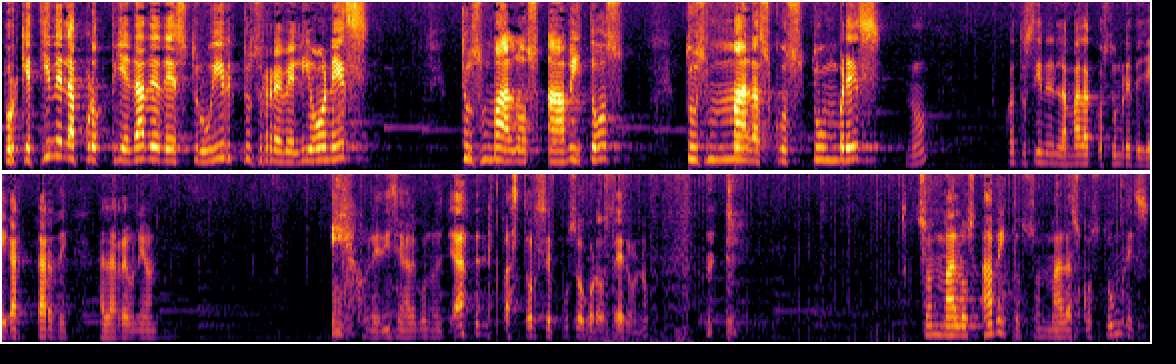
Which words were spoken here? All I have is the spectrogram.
Porque tiene la propiedad de destruir tus rebeliones, tus malos hábitos, tus malas costumbres, ¿no? ¿Cuántos tienen la mala costumbre de llegar tarde a la reunión? Hijo, le dicen algunos, ya el pastor se puso grosero, ¿no? Son malos hábitos, son malas costumbres.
